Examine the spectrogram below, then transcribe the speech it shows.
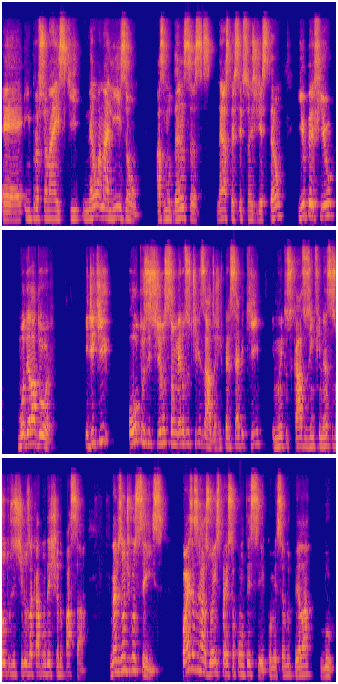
é, em profissionais que não analisam as mudanças, né, as percepções de gestão e o perfil modelador e de que outros estilos são menos utilizados. A gente percebe que, em muitos casos, em finanças, outros estilos acabam deixando passar. Na visão de vocês, quais as razões para isso acontecer? Começando pela Lu.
